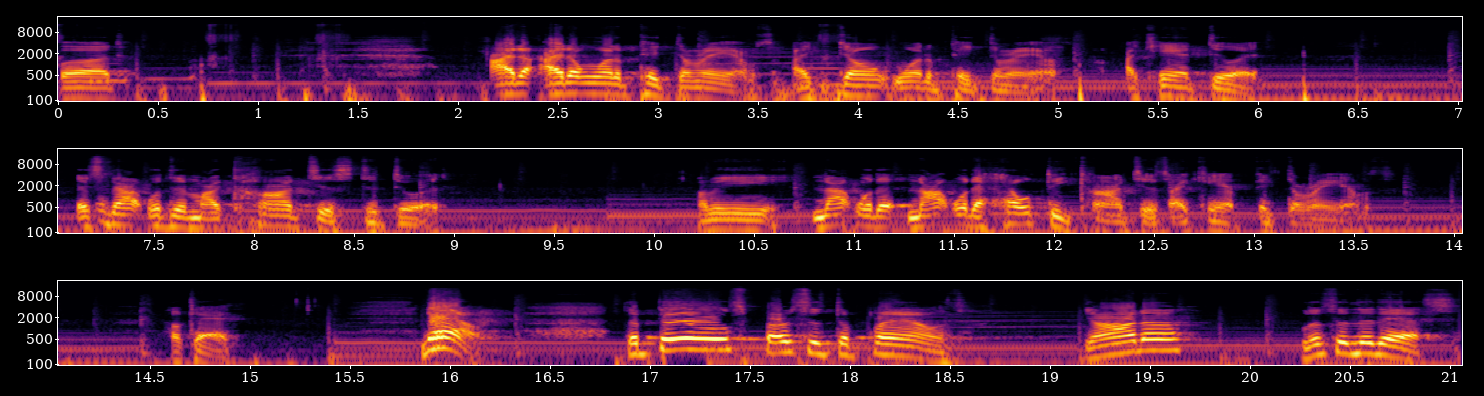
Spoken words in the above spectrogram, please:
but I, I don't want to pick the Rams. I don't want to pick the Rams. I can't do it. It's not within my conscience to do it. I mean, not with a not with a healthy conscience, I can't pick the Rams. Okay. Now, the Bills versus the Browns. Yana, listen to this.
